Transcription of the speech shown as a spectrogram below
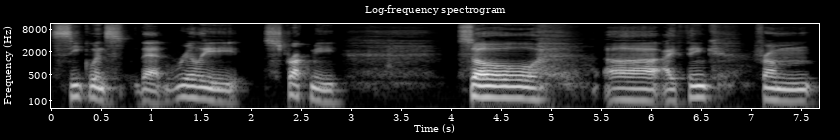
sequence that really struck me. So uh, I think from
